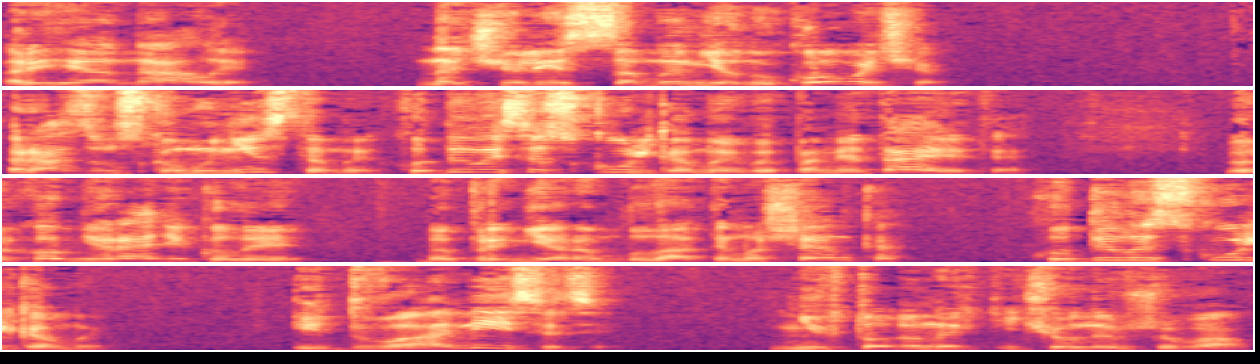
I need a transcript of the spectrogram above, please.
регіонали на чолі з самим Януковичем разом з комуністами ходилися з кульками, ви пам'ятаєте? В Верховній Раді, коли прем'єром була Тимошенка, ходили з кульками. І два місяці ніхто до них нічого не вживав.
